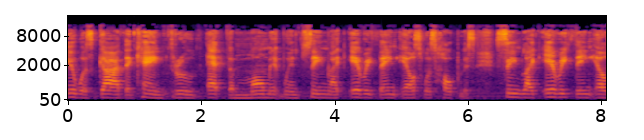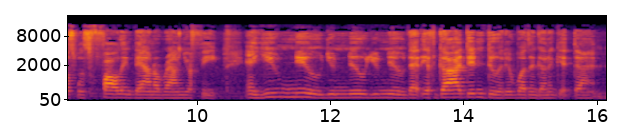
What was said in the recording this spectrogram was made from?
It was God that came through at the moment when it seemed like everything else was hopeless, seemed like everything else was falling down around your feet. And you knew, you knew, you knew that if God didn't do it, it wasn't going to get done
